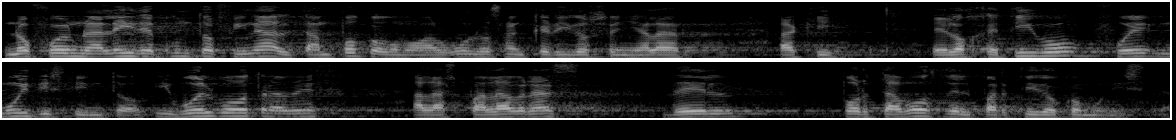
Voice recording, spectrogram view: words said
No fue una ley de punto final, tampoco como algunos han querido señalar aquí. El objetivo fue muy distinto. Y vuelvo otra vez a las palabras del portavoz del Partido Comunista.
